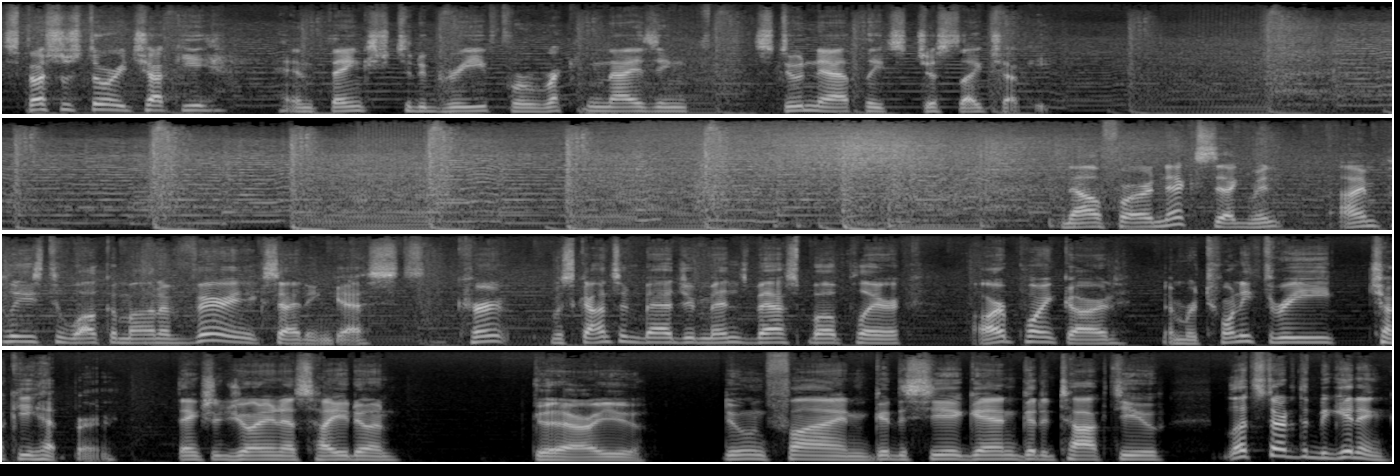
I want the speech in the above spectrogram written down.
Special story, Chucky, and thanks to Degree for recognizing student athletes just like Chucky. Now, for our next segment, I'm pleased to welcome on a very exciting guest, current Wisconsin Badger men's basketball player, our point guard, number 23, Chucky Hepburn. Thanks for joining us. How you doing? Good. How are you? Doing fine. Good to see you again. Good to talk to you. Let's start at the beginning.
